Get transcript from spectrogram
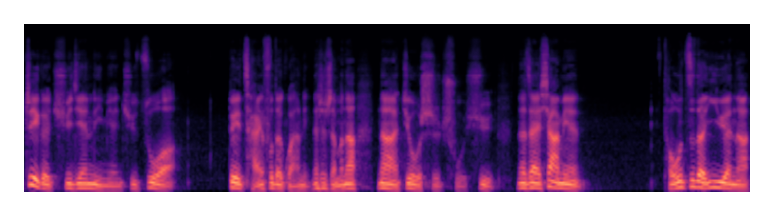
这个区间里面去做对财富的管理。那是什么呢？那就是储蓄。那在下面，投资的意愿呢？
